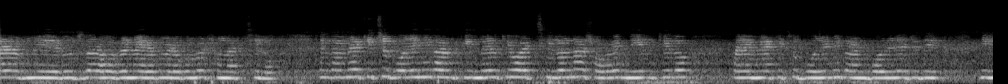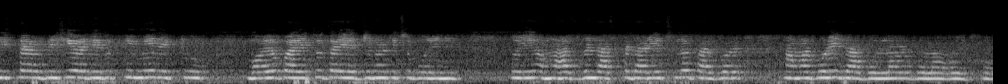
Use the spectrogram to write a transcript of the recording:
আর আপনি রোজগার হবে না, এরকম, এরকমও শোনাচ্ছিল। কিন্তু আমরা কিছু বলিনি, কারণ ফিমেল কেউ আর ছিল না, সবাই মেল ছিল। তাই আমি আর কিছু বলিনি, কারণ বললে যদি জিনিসটা বেশি হয়, যেহেতু ফিমেল একটু ভয়ও পাই তো তাই এর জন্য আর কিছু বলিনি। এই আমার হাজব্যান্ড রাস্তায় দাঁড়িয়েছিল তারপর আমার পরেই যা বললার বলা হয়েছিল।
